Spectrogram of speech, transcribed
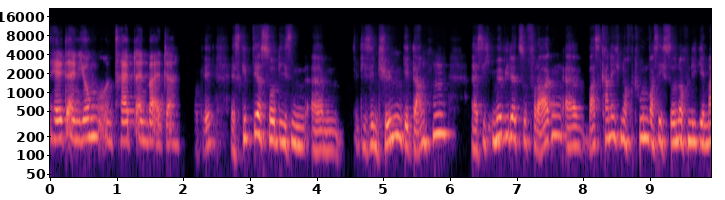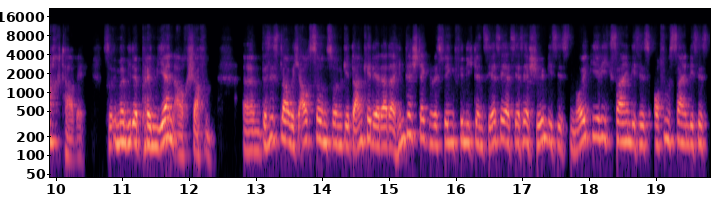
hält einen jung und treibt einen weiter. Okay, es gibt ja so diesen, ähm, diesen schönen Gedanken, äh, sich immer wieder zu fragen, äh, was kann ich noch tun, was ich so noch nie gemacht habe. So immer wieder Premieren auch schaffen. Ähm, das ist, glaube ich, auch so ein, so ein Gedanke, der da dahinter steckt. Und deswegen finde ich den sehr, sehr, sehr, sehr schön, dieses Neugierigsein, dieses Offensein, dieses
